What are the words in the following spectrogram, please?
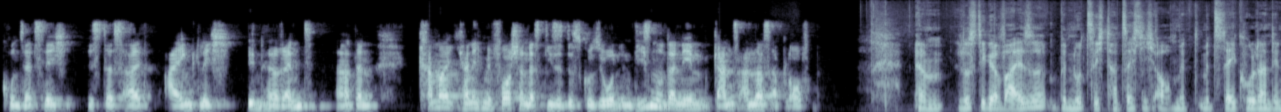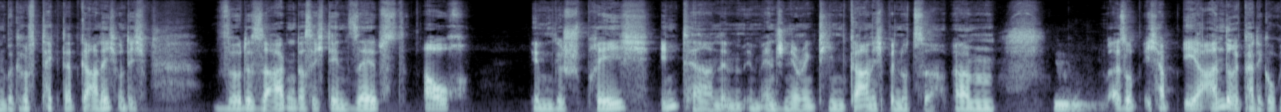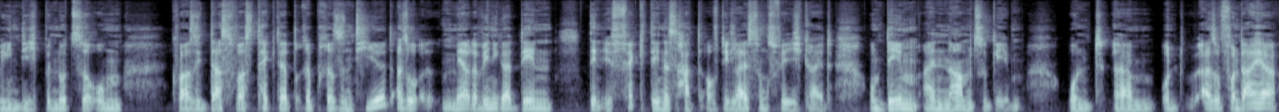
grundsätzlich ist das halt eigentlich inhärent, ja, dann kann man, kann ich mir vorstellen, dass diese Diskussionen in diesen Unternehmen ganz anders ablaufen. Ähm, lustigerweise benutze ich tatsächlich auch mit, mit Stakeholdern den Begriff Tech Debt gar nicht und ich würde sagen, dass ich den selbst auch im Gespräch intern im, im Engineering-Team gar nicht benutze. Ähm, mhm. Also ich habe eher andere Kategorien, die ich benutze, um quasi das, was TechDebt repräsentiert, also mehr oder weniger den, den Effekt, den es hat auf die Leistungsfähigkeit, um dem einen Namen zu geben. Und, ähm, und also von daher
